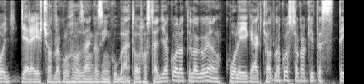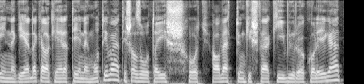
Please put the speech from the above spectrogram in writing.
hogy gyere és csatlakozz hozzánk az inkubátorhoz. Tehát gyakorlatilag olyan kollégák csatlakoztak, akit ez tényleg érdekel, aki erre tényleg motivált, és azóta is, hogy ha vettünk is fel kívülről kollégát,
